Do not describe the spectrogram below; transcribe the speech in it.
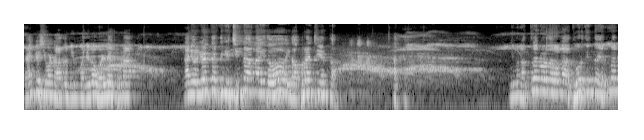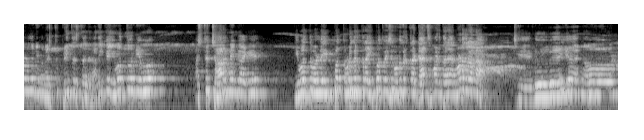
Thank you Shivanna. ಅದು ನಿಮ್ಮಲ್ಲಿರೋ ಒಳ್ಳೆ ಗುಣ. ನಾನು ಇವ್ರಿಗೆ ಹೇಳ್ತಾ ಇರ್ತೀನಿ, ಚಿನ್ನ ಅಲ್ಲ ಇದು ಇದು ಅಪರಂಜಿ ಅಂತ. ನಿಮ್ಮನ್ನ ಹತ್ರ ನೋಡಿದಾರಲ್ಲ, ದೂರದಿಂದ ಎಲ್ಲ ನೋಡಿದ್ರೆ ನಿಮ್ಮನ್ನ ಅಷ್ಟು ಪ್ರೀತಿಸ್ತಾರೆ. ಅದಕ್ಕೆ ಇವತ್ತು ನೀವು ಅಷ್ಟು ಚಾರ್ಮಿಂಗ್ ಆಗಿ ಇವತ್ತು ಒಳ್ಳೆ ಇಪ್ಪತ್ತು ಹುಡುಗರ ತರ, ಇಪ್ಪತ್ತು ವಯಸ್ಸಿನ ಹುಡುಗರ ತರ ಡ್ಯಾನ್ಸ್ ಮಾಡ್ತಾರೆ. ನೋಡಿದ್ರಲ್ಲ? ಚೆಲುವೆಯ ನೋಟ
